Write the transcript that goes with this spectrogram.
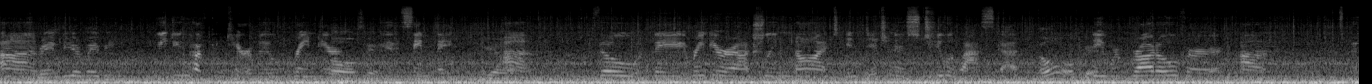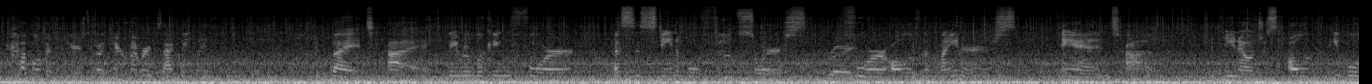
Um, Reindeer maybe? we do have caribou, reindeer. Oh, okay. Same thing. Yeah. Um, though they reindeer are actually not indigenous to Alaska. oh, okay. They were brought over um, a couple different years ago. I can't remember exactly when, but uh, they were looking for a sustainable food source Right. for all of the miners um, you know just all of the people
